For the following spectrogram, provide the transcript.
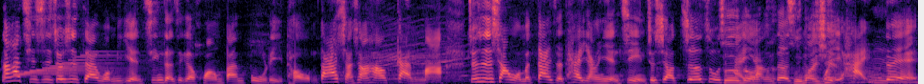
那它其实就是在我们眼睛的这个黄斑部里头。大家想象它要干嘛？就是像我们戴着太阳眼镜，就是要遮住太阳的这个危害。对，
